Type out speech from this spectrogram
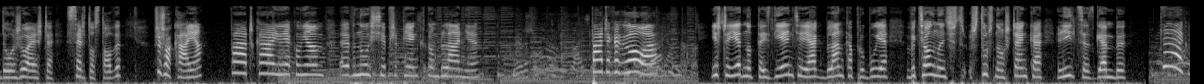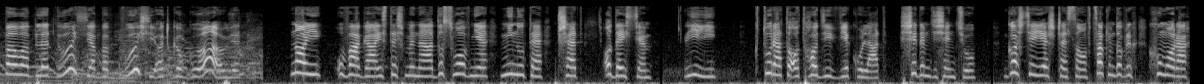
Dołożyła jeszcze ser tostowy. Przyszła Kaja. Patrz Kaju, jaką miałam e, wnusie przepiękną Blanie. Patrz jaka goła. Jeszcze jedno tutaj zdjęcie, jak Blanka próbuje wyciągnąć sztu- sztuczną szczękę Lilce z gęby. Tak, mała bladusia, babusi, oczko w głowie. No i uwaga, jesteśmy na dosłownie minutę przed odejściem Lili, która to odchodzi w wieku lat 70. Goście jeszcze są w całkiem dobrych humorach,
